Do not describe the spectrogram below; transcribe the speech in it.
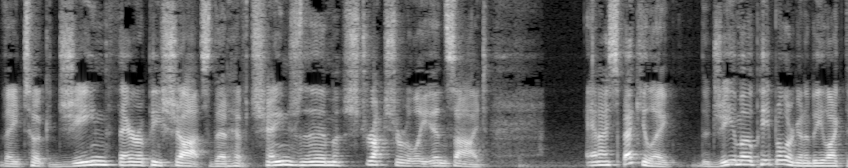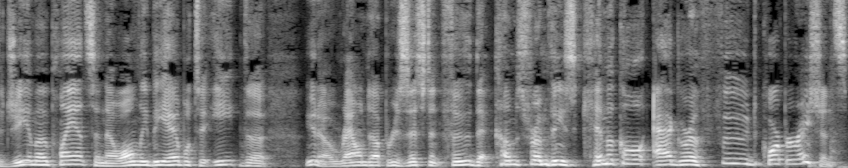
They took gene therapy shots that have changed them structurally inside. And I speculate the GMO people are going to be like the GMO plants and they'll only be able to eat the, you know, Roundup resistant food that comes from these chemical agri food corporations.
